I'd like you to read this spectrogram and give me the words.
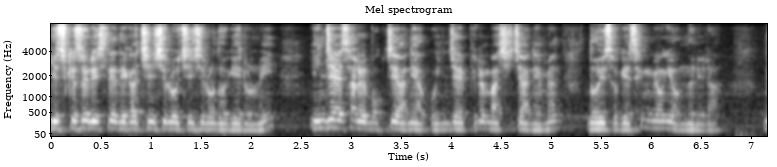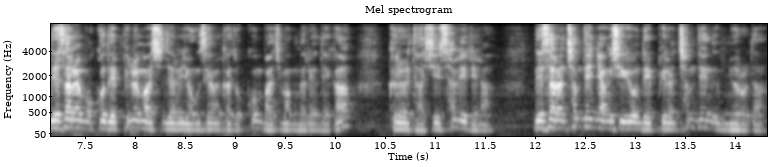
예수께서 이르시되 내가 진실로 진실로 너에게 이르노니 인자의 살을 먹지 아니하고 인자의 피를 마시지 아니하면 너희 속에 생명이 없느니라. 내 살을 먹고 내 피를 마신 자는 영생을 가졌고 마지막 날에 내가 그를 다시 살리리라 내 살은 참된 양식이요 내 피는 참된 음료로다.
